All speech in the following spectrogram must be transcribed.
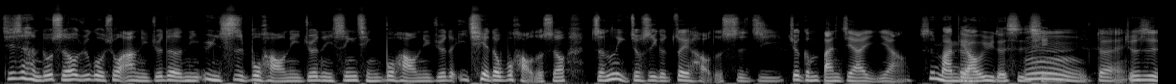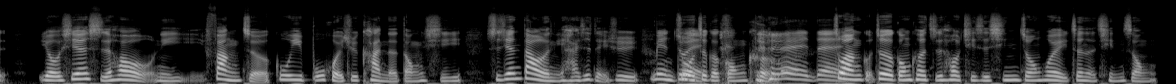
其实很多时候，如果说啊，你觉得你运势不好，你觉得你心情不好，你觉得一切都不好的时候，整理就是一个最好的时机，就跟搬家一样。是蛮对疗愈的事情，嗯，对，就是有些时候你放着故意不回去看的东西，时间到了，你还是得去面做这个功课。对对，做完这个功课之后，其实心中会真的轻松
